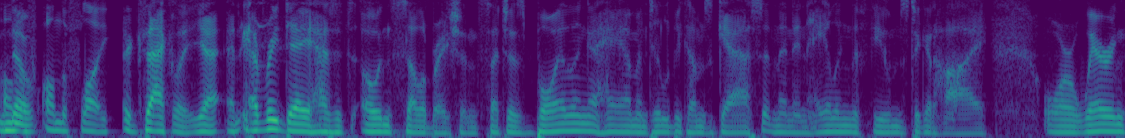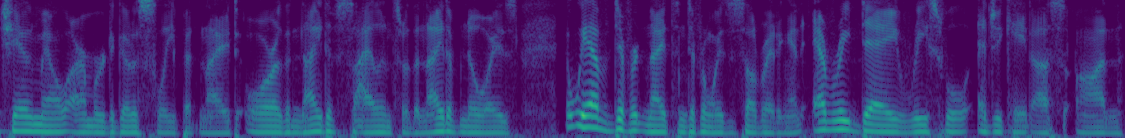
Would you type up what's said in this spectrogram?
on, No. the, on the fly. Exactly, yeah. And every day has its own celebration, such as boiling a ham until it becomes gas and then inhaling the fumes to get high, or wearing chainmail armor to go to sleep at night, or the night of silence or the night of noise. And we have different nights and different ways of celebrating. And every day, Reese will educate us on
